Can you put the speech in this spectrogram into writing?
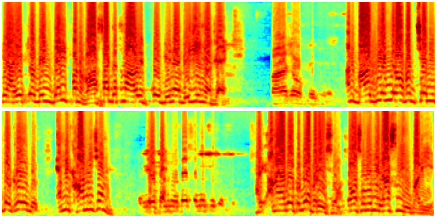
કે આ એક તો બેન ગઈ પણ વાસાગતમાં આવી કોઈ બેના બીજી ન જાય. અને બાળક બી અંદર ઓફર છે નહીં તો કહ્યું એમની ખામી છે ને? અમે આગળ પગલા ભરીશું. તો સુધી લાશ નહીં ઉપાડીએ.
